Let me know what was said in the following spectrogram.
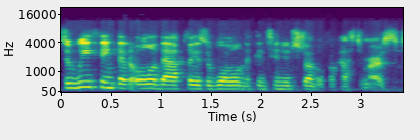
So we think that all of that plays a role in the continued struggle for customers.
